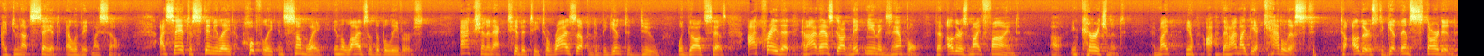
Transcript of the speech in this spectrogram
I do not say it to elevate myself. I say it to stimulate, hopefully, in some way, in the lives of the believers, action and activity, to rise up and to begin to do what God says. I pray that, and I've asked God, make me an example that others might find uh, encouragement and might, you know, uh, that I might be a catalyst to others to get them started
